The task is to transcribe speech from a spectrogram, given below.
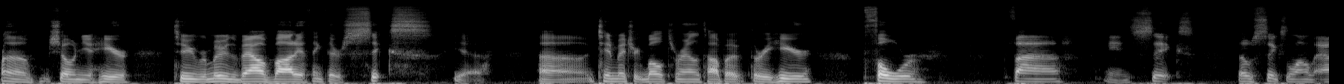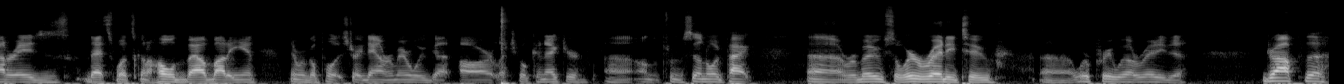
um, showing you here to remove the valve body. I think there's six, yeah, uh, 10 metric bolts around the top of it, three here, four, five, and six. Those six along the outer edges, that's what's going to hold the valve body in. Then we're going to pull it straight down. Remember, we've got our electrical connector uh, on the, from the solenoid pack uh, removed, so we're ready to, uh, we're pretty well ready to drop the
